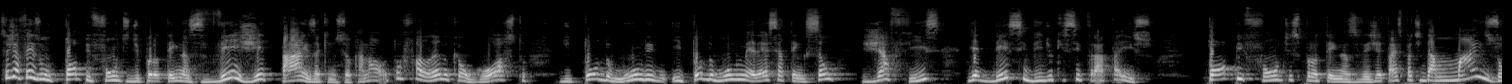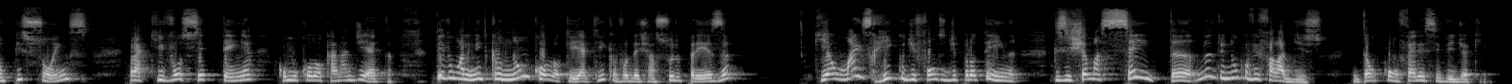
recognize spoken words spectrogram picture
Você já fez um top fonte de proteínas vegetais aqui no seu canal? Eu estou falando que eu gosto de todo mundo e, e, todo mundo merece atenção. Já fiz e é desse vídeo que se trata isso. Top fontes proteínas vegetais para te dar mais opções para que você tenha como colocar na dieta. Teve um alimento que eu não coloquei aqui, que eu vou deixar surpresa, que é o mais rico de fontes de proteína, que se chama seitan. Eu nunca ouvi falar disso. Então confere esse vídeo aqui.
